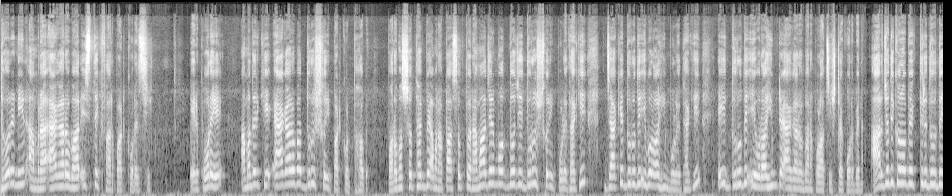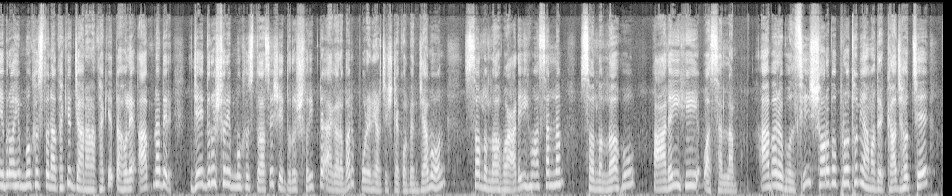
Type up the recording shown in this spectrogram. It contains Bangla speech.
ধরে নিন আমরা এগারো বার ইস্তেকফার পাঠ করেছি। এরপরে আমাদেরকে এগারো বার দুরুস্বরী পাঠ করতে হবে। পরামর্শ থাকবে, আমরা পাঁচক্ত নামাজের মধ্যে যে দুরুজ শরীফ পড়ে থাকি, যাকে দুরুদে ইব্রাহিম বলে থাকি, এই দুরুদে ইব্রাহিমটা এগারো বার পড়ার চেষ্টা করবেন। আর যদি কোনো ব্যক্তির দুরুদে ইব্রাহিম মুখস্থ না থাকে, জানা না থাকে, তাহলে আপনাদের যে দুরুজ শরীফ মুখস্থ আছে, সেই দুরুজ শরীফটা এগারো বার পড়ে নেওয়ার চেষ্টা করবেন। যেমন সাল্লাহ আলাইহি ওয়াসাল্লাম সাল্লাহু আলাইহি ওয়াসাল্লাম। আবারও বলছি, সর্বপ্রথমে আমাদের কাজ হচ্ছে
